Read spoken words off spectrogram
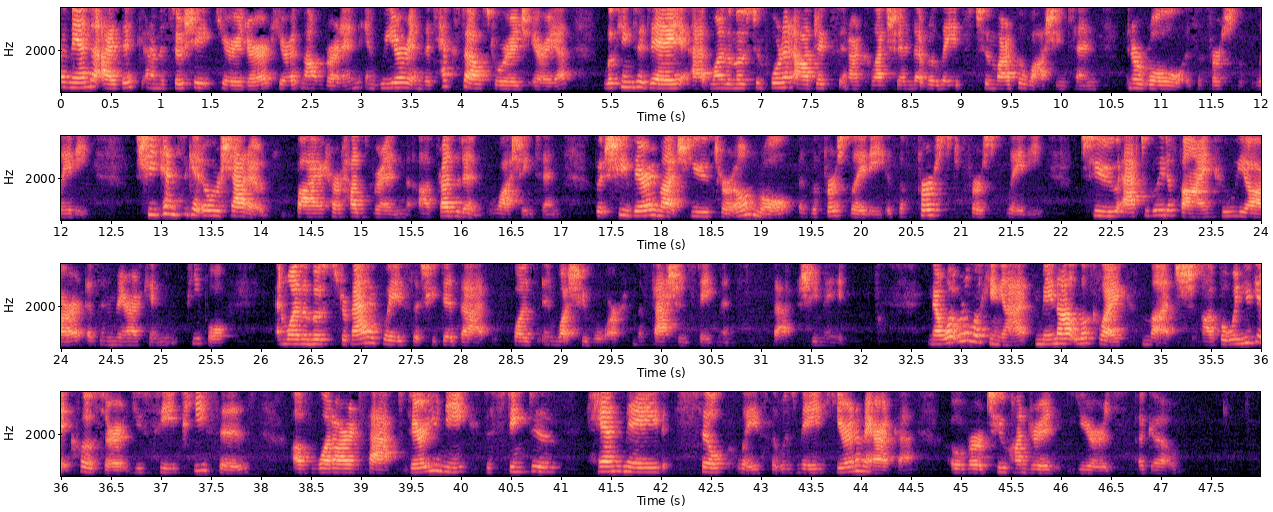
I'm Amanda Isaac. I'm Associate Curator here at Mount Vernon, and we are in the textile storage area looking today at one of the most important objects in our collection that relates to Martha Washington in her role as the First Lady. She tends to get overshadowed by her husband, uh, President Washington, but she very much used her own role as the First Lady, as the first First Lady, to actively define who we are as an American people. And one of the most dramatic ways that she did that was in what she wore, fashion statements that she made. Now, what we're looking at may not look like much, uh, but when you get closer, you see pieces of what are, in fact, very unique, distinctive, handmade silk lace that was made here in America over 200 years ago.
